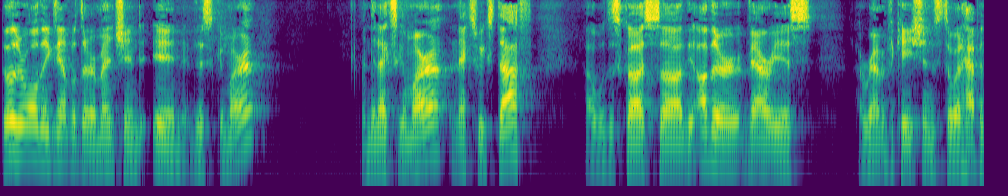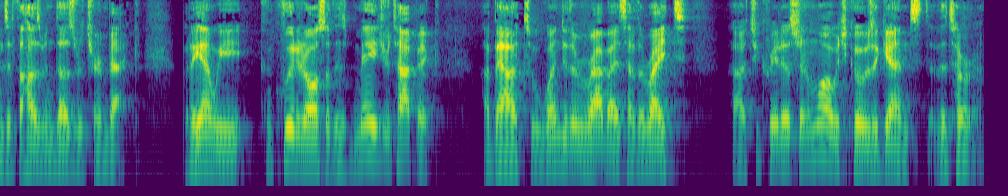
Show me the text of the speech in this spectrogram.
Those are all the examples that are mentioned in this Gemara. In the next Gemara, next week's daf, uh, we'll discuss uh, the other various uh, ramifications to what happens if the husband does return back. But again, we concluded also this major topic about when do the rabbis have the right uh, to create a certain law which goes against the Torah.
